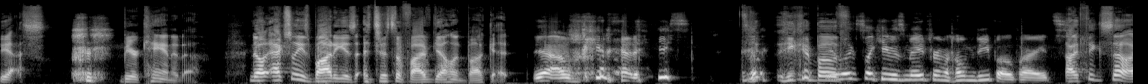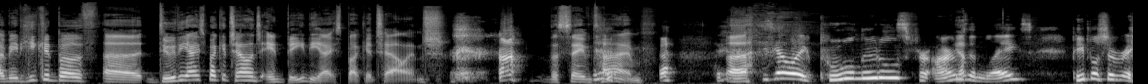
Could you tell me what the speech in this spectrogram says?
yes. Beer Canada. No, actually, his body is just a five gallon bucket. Yeah, I'm looking at it. He's, He could both. it looks like he was made from Home Depot parts. I think so. I mean, he could both uh, do the ice bucket challenge and be the ice bucket challenge the same time. Uh, He's got like pool noodles for arms Yep. and legs. People should. Re-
